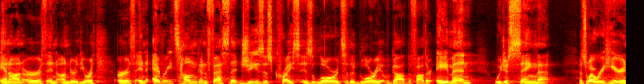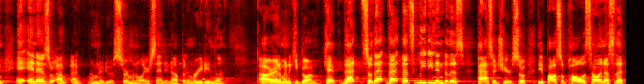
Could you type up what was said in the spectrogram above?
and on earth and under the earth, earth, and every tongue confess that Jesus Christ is Lord to the glory of God the Father. Amen. We just sang that. That's why we're here. And, and as I'm, I'm going to do a sermon while you're standing up and I'm reading the, all right, I'm going to keep going. Okay, that so that that that's leading into this passage here. So the apostle Paul is telling us that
